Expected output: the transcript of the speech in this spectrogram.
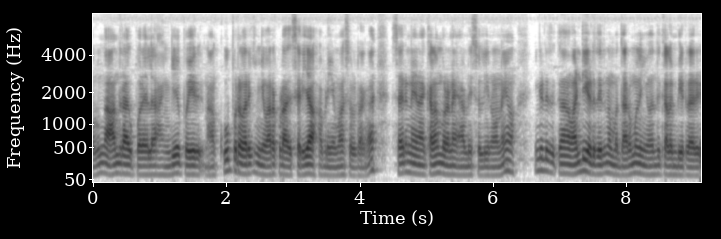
ஒழுங்காக ஆந்திராவுக்கு போகிறல அங்கேயே போயிரு நான் கூப்பிட்ற வரைக்கும் இங்கே வரக்கூடாது சரியா? அப்படிங்கிற மாதிரி சொல்கிறாங்க சரிண்ணே நான் கிளம்புறேனே அப்படின்னு சொல்லினோடனையும் இங்கிட்டு இருக்க வண்டி எடுத்துகிட்டு நம்ம தர்மலிங்கம் வந்து கிளம்பிடுறாரு.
